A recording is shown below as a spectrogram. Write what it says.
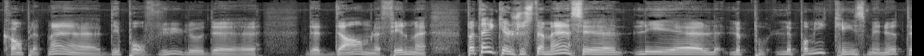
complètement dépourvu là, de, de le film. Peut-être que justement, c'est les, le, le, premier 15 minutes,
